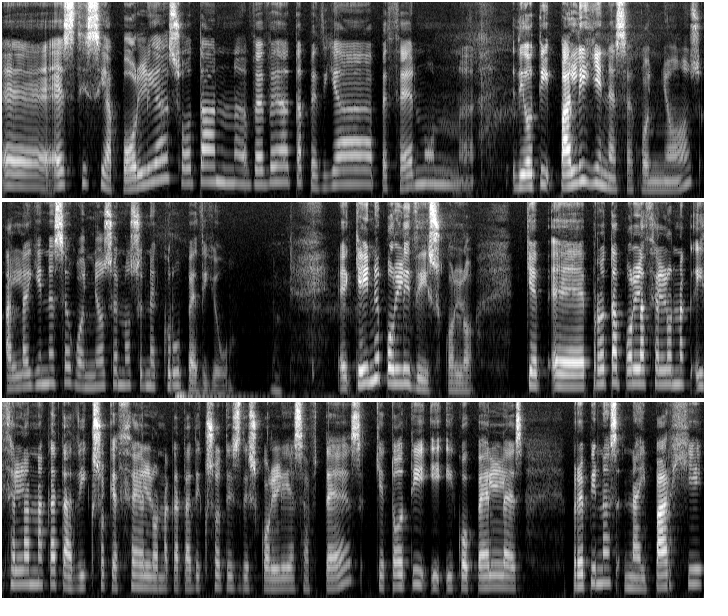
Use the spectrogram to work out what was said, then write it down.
ε, αίσθηση απώλειας όταν ε, βέβαια τα παιδιά πεθαίνουν ε, διότι πάλι γίνεσαι γονιός, αλλά γίνεσαι γονιός ενός νεκρού παιδιού. Ε, και είναι πολύ δύσκολο. Και ε, πρώτα απ' όλα θέλω να, ήθελα να καταδείξω και θέλω να καταδείξω τις δυσκολίες αυτές και το ότι οι, οι κοπέλες πρέπει να, να υπάρχει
